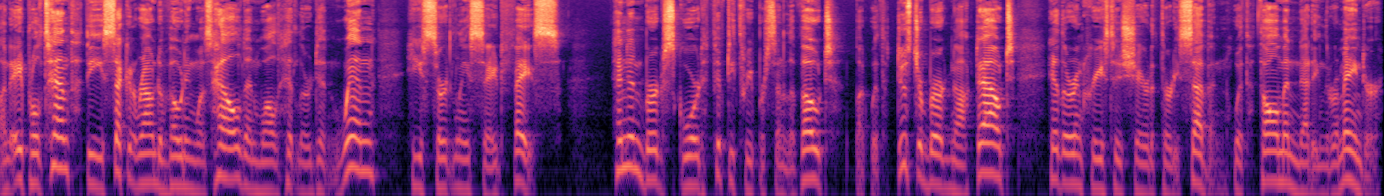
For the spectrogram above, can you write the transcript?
On April 10th, the second round of voting was held, and while Hitler didn't win, he certainly saved face. Hindenburg scored 53% of the vote, but with Duesterberg knocked out, Hitler increased his share to 37, with Thälmann netting the remainder.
